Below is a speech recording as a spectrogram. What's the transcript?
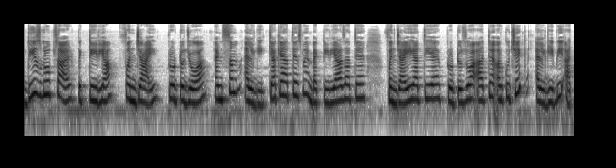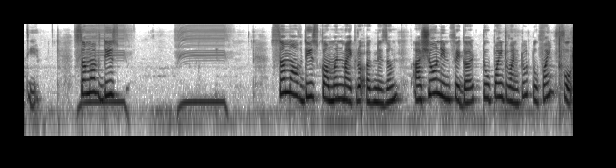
These groups are bacteria fungi protozoa and some algae क्या क्या आते हैं इसमें? बैक्टीरियाज आते हैं फंजाई आती है प्रोटोजोआ आते हैं और कुछ एक एल्गी भी आती है। Some of these some of these common micro organism are shown in figure two point one two two point four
